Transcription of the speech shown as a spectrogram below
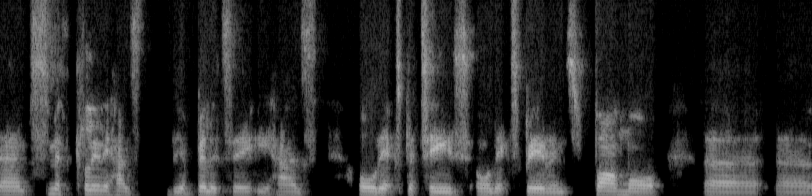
um, Smith clearly has the ability. He has all the expertise, all the experience, far more uh, uh,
